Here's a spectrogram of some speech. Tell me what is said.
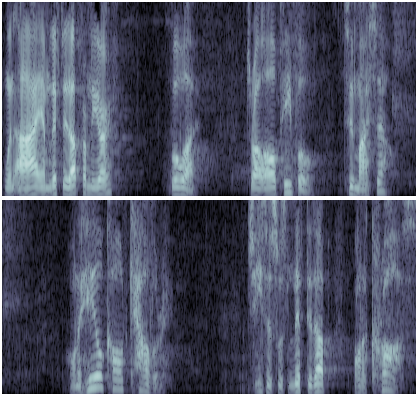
when I am lifted up from the earth, will what? Draw all people to myself. On a hill called Calvary, Jesus was lifted up on a cross.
